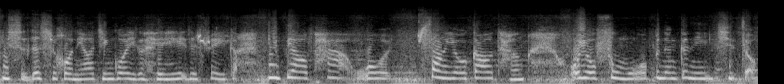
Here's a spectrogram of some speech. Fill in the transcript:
你死的时候你要经过一个黑黑的隧道，你不要怕，我上有高堂，我有父母，我不能跟你一起走，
